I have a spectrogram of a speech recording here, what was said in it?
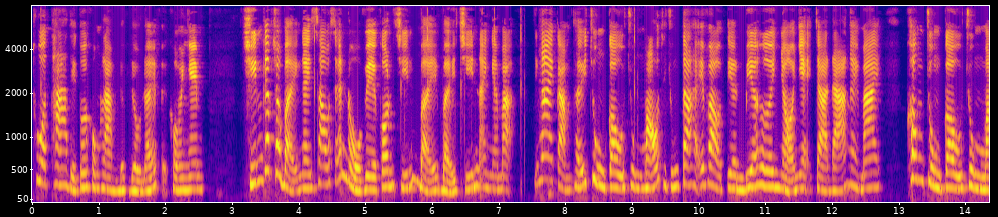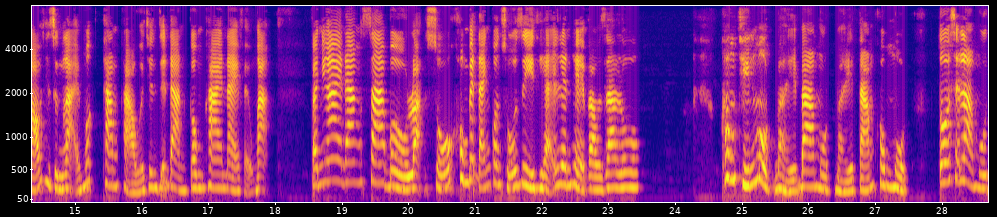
thua tha thì tôi không làm được điều đấy, phải không anh em. 9 ghép cho 7 ngày sau sẽ nổ về con 9779 anh em ạ. Những ai cảm thấy trùng cầu, trùng máu thì chúng ta hãy vào tiền bia hơi nhỏ nhẹ trà đá ngày mai. Không trùng cầu, trùng máu thì dừng lại mức tham khảo ở trên diễn đàn công khai này, phải không ạ? Và những ai đang xa bờ loạn số, không biết đánh con số gì thì hãy liên hệ vào Zalo 0917317801 Tôi sẽ là một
